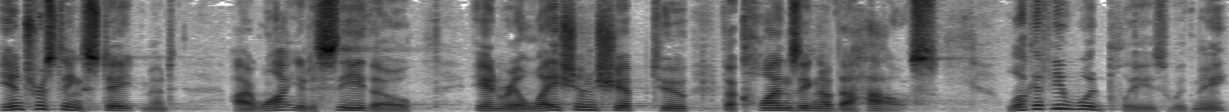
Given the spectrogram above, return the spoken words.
interesting statement I want you to see, though, in relationship to the cleansing of the house. Look, if you would please, with me,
